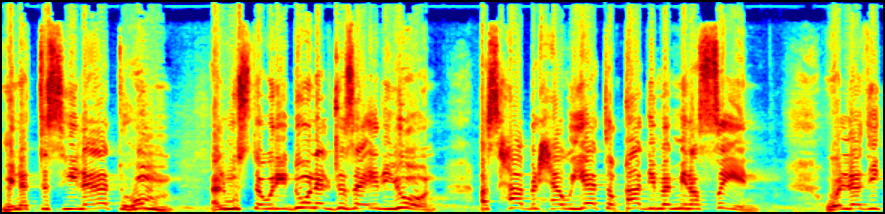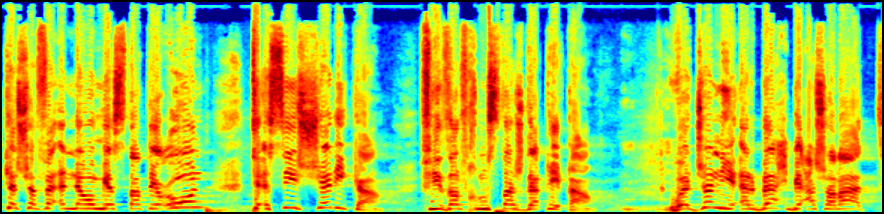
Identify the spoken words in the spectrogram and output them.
من التسهيلات هم المستوردون الجزائريون أصحاب الحاويات القادمة من الصين والذي كشف أنهم يستطيعون تأسيس شركة في ظرف 15 دقيقة وجني أرباح بعشرات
